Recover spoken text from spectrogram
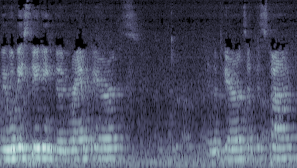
We will be seating the grandparents and the parents at this time.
